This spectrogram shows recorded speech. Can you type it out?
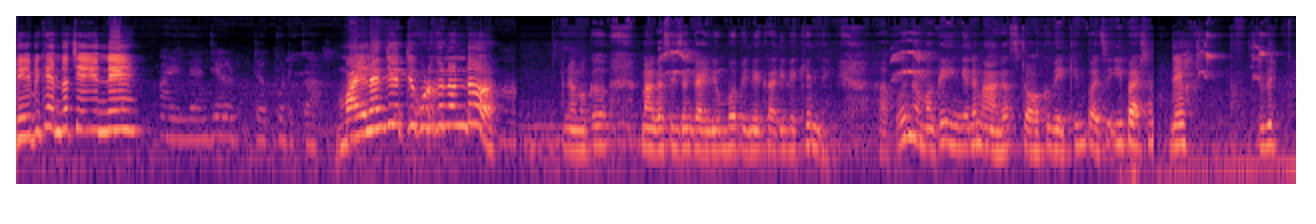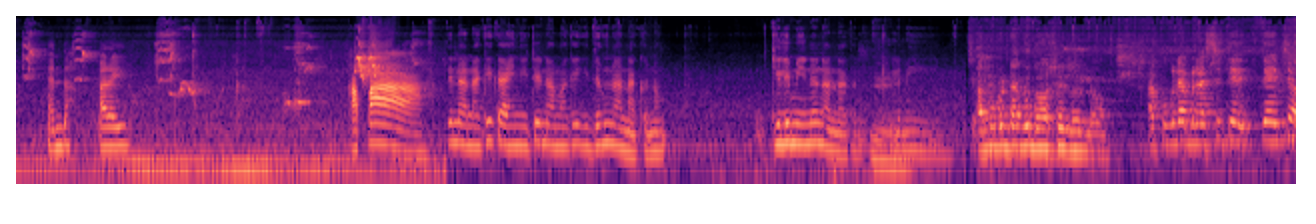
ബേബിക്ക് എന്താ ചെയ്യുന്നേ? മൈലാഞ്ചി ഇട്ട് കൊടുക്കുന്നുണ്ടോ? നമുക്ക് മാഗ സീസൺ കഴിയുമ്പോൾ പിന്നെ കറി വെക്കണ്ടേ. അപ്പോൾ നമുക്ക് ഇങ്ങനെ മാഗ സ്റ്റോക്ക് വെക്കും. പക്ഷേ ഈ പക്ഷം ദേ ഇത് എന്താ പറയൂ? അപ്പാ ഇത് നന്നാക്കി കഴിഞ്ഞിട്ട് നമുക്ക് ഇതും നന്നാക്കണം. കിളിമീനും നന്നാക്കണം. കിളിമീൻ. അമ്മുക്കുട്ടക്ക് ബ്രഷ് തേച്ചോ?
